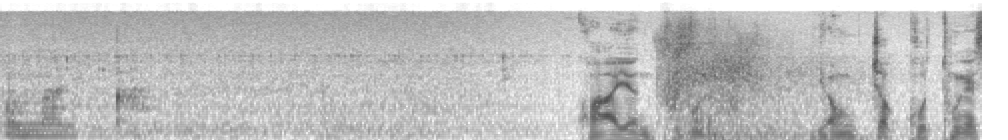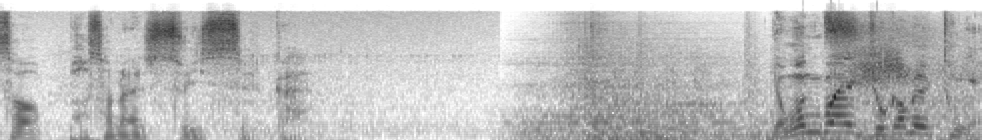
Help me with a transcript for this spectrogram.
엄마니까. 과연 부부는 영적 고통에서 벗어날 수 있을까? 영혼과의 교감을 통해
